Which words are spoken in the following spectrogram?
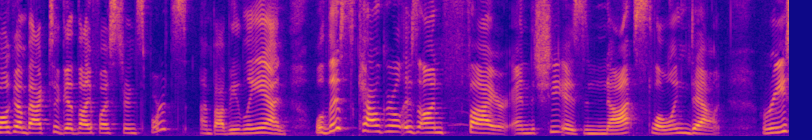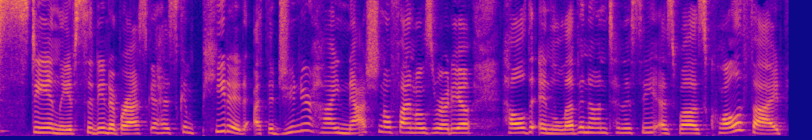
Welcome back to Good Life Western Sports. I'm Bobby Leanne. Well, this cowgirl is on fire and she is not slowing down. Reese Stanley of Sidney, Nebraska has competed at the Junior High National Finals Rodeo held in Lebanon, Tennessee, as well as qualified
